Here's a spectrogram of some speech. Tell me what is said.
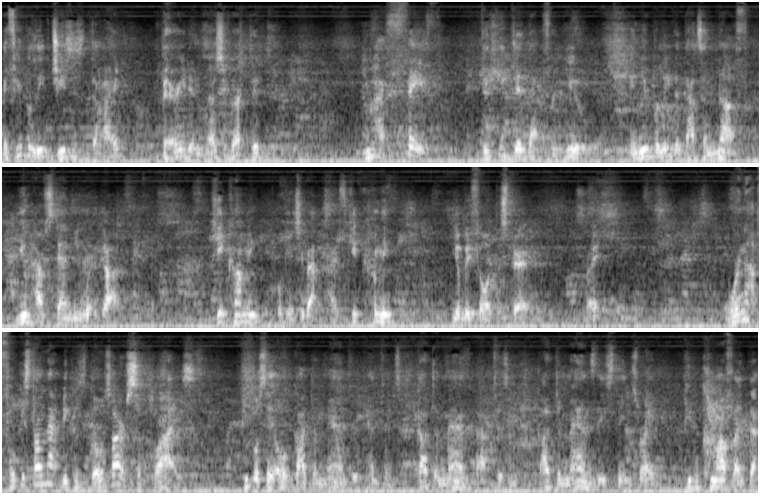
If you believe Jesus died, buried, and resurrected, you have faith that He did that for you, and you believe that that's enough. You have standing with God. Keep coming, we'll get you baptized. Keep coming, you'll be filled with the Spirit, right? We're not focused on that because those are supplies. People say, oh, God demands repentance. God demands baptism. God demands these things, right? People come off like that,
